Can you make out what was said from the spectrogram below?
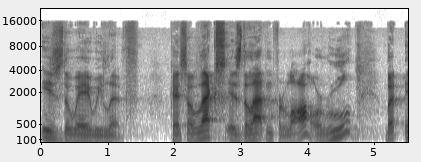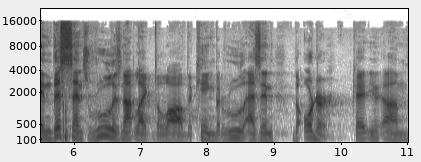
is the way we live. Okay, so lex is the Latin for law or rule, but in this sense, rule is not like the law of the king, but rule as in the order. Okay, you, um,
